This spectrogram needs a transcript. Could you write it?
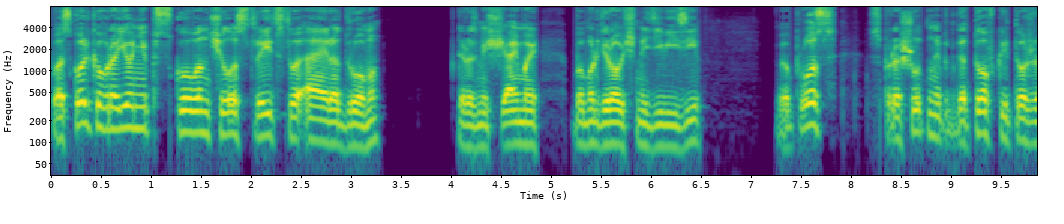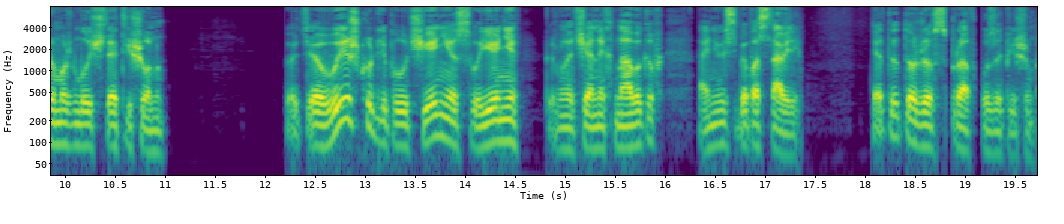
Поскольку в районе Пскова началось строительство аэродрома для размещаемой бомбардировочной дивизии, вопрос с парашютной подготовкой тоже можно было считать решенным. Хотя вышку для получения освоения первоначальных навыков они у себя поставили. Это тоже в справку запишем.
